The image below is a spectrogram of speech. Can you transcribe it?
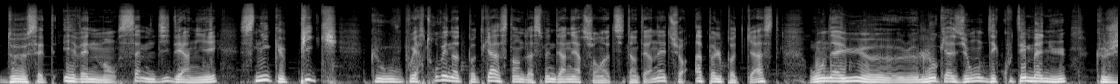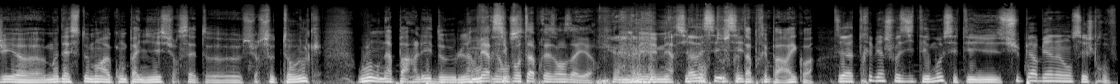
de cet événement samedi dernier, Sneak Peek que vous pouvez retrouver notre podcast hein, de la semaine dernière sur notre site internet, sur Apple Podcast, où on a eu euh, l'occasion d'écouter Manu, que j'ai euh, modestement accompagné sur, cette, euh, sur ce talk, où on a parlé de l'influence. Merci pour ta présence d'ailleurs. Merci Non, pour tout ce que tu as préparé. quoi. Tu as très bien choisi tes mots, c'était super bien annoncé, je trouve.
